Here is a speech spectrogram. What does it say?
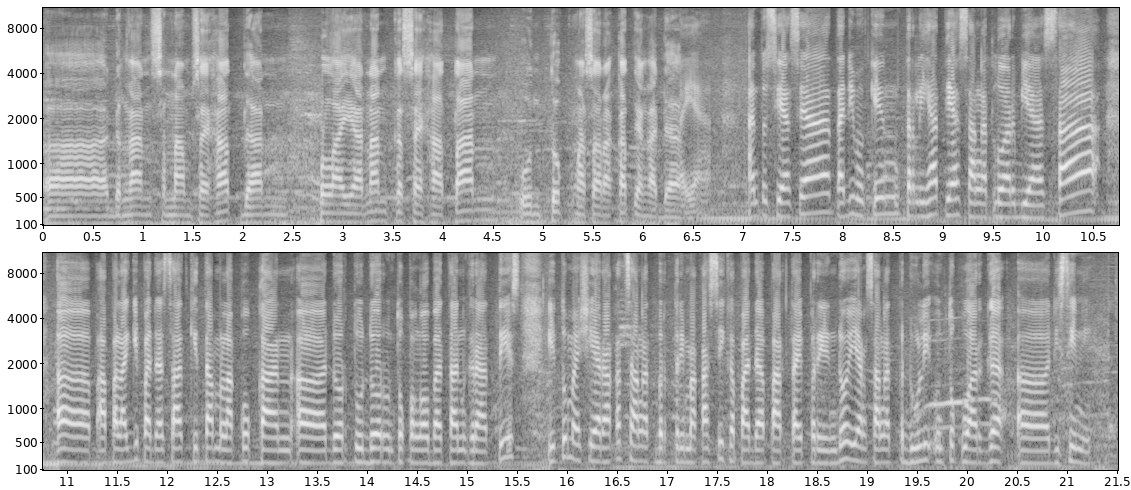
uh, dengan senam sehat dan pelayanan kesehatan untuk masyarakat yang ada. Ya antusiasnya tadi mungkin terlihat ya sangat luar biasa uh, apalagi pada saat kita melakukan uh, door to door untuk pengobatan gratis itu masyarakat sangat berterima kasih kepada Partai Perindo yang sangat peduli untuk warga uh, di sini.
